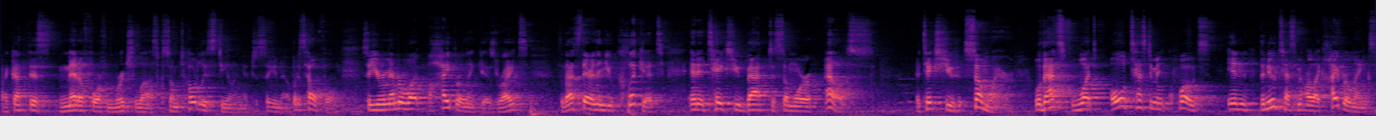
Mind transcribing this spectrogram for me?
So I got this metaphor from Rich Lusk, so I'm totally stealing it, just so you know, but it's helpful. So you remember what a hyperlink is, right? So that's there, and then you click it, and it takes you back to somewhere else. It takes you somewhere. Well, that's what Old Testament quotes in the New Testament are like hyperlinks,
